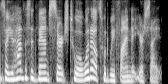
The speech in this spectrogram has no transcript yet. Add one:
so you have this advanced search tool. What else would we find at your site?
